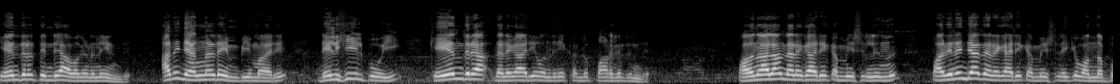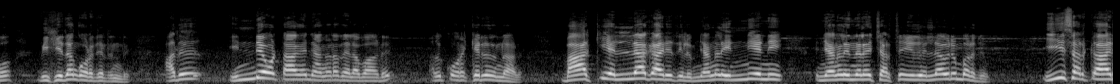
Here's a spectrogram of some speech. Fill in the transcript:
കേന്ദ്രത്തിന്റെ അവഗണനയുണ്ട്. അത് ഞങ്ങളുടെ എം പിമാർ ഡൽഹിയിൽ പോയി കേന്ദ്ര ധനകാര്യമന്ത്രിയെ കണ്ടു പറഞ്ഞിട്ടുണ്ട്. പതിനാലാം ധനകാര്യ കമ്മീഷനിൽ നിന്ന് പതിനഞ്ചാം ധനകാര്യ കമ്മീഷനിലേക്ക് വന്നപ്പോൾ വിഹിതം കുറഞ്ഞിട്ടുണ്ട്. അത് ഇന്ത്യ ഒട്ടാകെ ഞങ്ങളുടെ നിലപാട് അത് കുറയ്ക്കരുതെന്നാണ്. ബാക്കി എല്ലാ കാര്യത്തിലും ഞങ്ങൾ എണ്ണി എണ്ണി ഞങ്ങൾ ഇന്നലെ ചർച്ച ചെയ്തു എല്ലാവരും പറഞ്ഞു. ഈ സർക്കാർ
